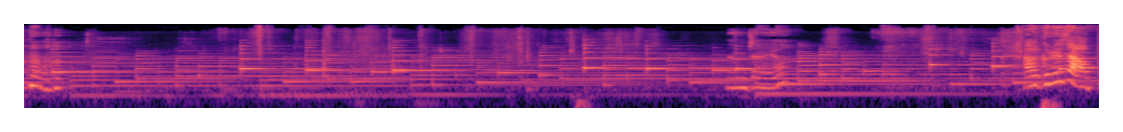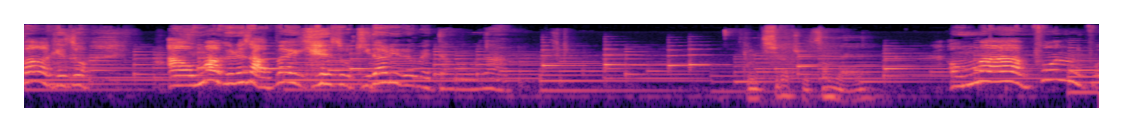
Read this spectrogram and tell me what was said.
남자야? 아 그래서 아빠가 계속 아 엄마 그래서 아빠에게 계속 기다리려고 했던 거구나. 눈치가 좀 있었네. 엄마 폰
